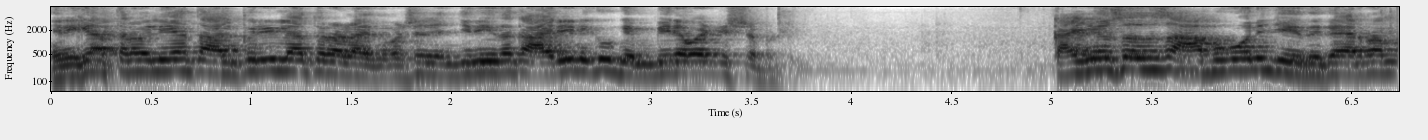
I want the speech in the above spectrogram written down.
എനിക്ക് അത്ര വലിയ താല്പര്യമില്ലാത്ത ഒരാളായിരുന്നു. പക്ഷേ രഞ്ജിനി ചെയ്ത കാര്യം എനിക്ക് ഗംഭീരമായിട്ട് ഇഷ്ടപ്പെട്ടു. കഴിഞ്ഞ ദിവസം അത് സാബു പോലും ചെയ്തു. കാരണം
